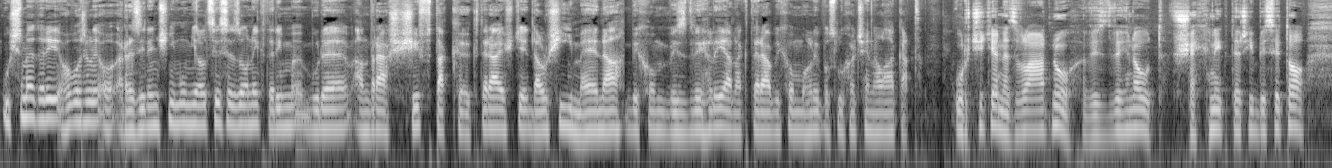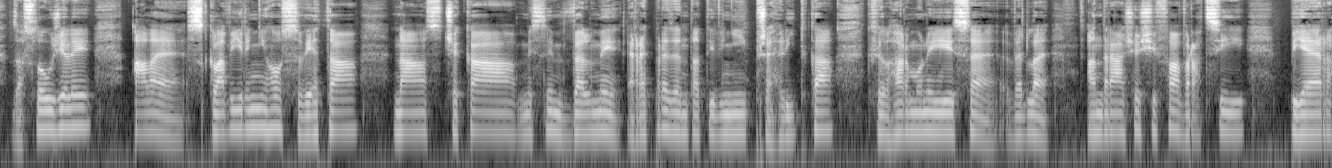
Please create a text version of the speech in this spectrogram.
Už jsme tedy hovořili o rezidenčním umělci sezóny, kterým bude Andráš Šif, tak která ještě další jména bychom vyzdvihli a na která bychom mohli posluchače nalákat? Určitě nezvládnu vyzdvihnout všechny, kteří by si to zasloužili, ale z klavírního světa nás čeká, myslím, velmi reprezentativní přehlídka. K filharmonii se vedle Andráše Šifa vrací Pierre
